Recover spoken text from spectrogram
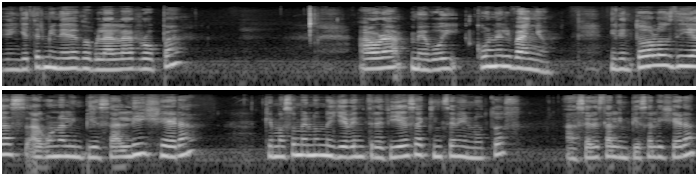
Miren, ya terminé de doblar la ropa. Ahora me voy con el baño. Miren, todos los días hago una limpieza ligera, que más o menos me lleva entre 10 a 15 minutos hacer esta limpieza ligera.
